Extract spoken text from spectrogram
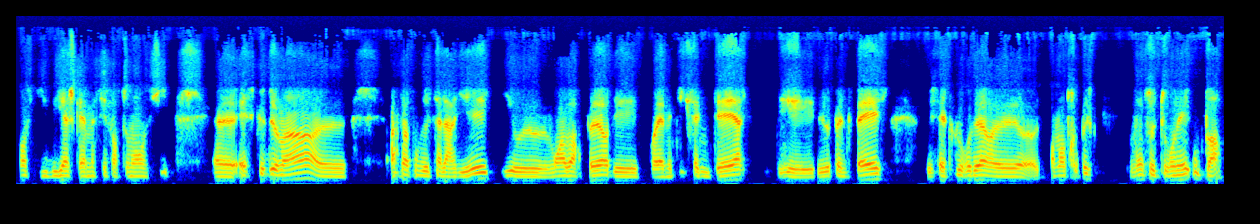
pense qu'il dégage quand même assez fortement aussi. Euh, Est-ce que demain, euh, un certain nombre de salariés qui euh, vont avoir peur des problématiques sanitaires, des, des open space, de cette lourdeur euh, en entreprise, vont se tourner ou pas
